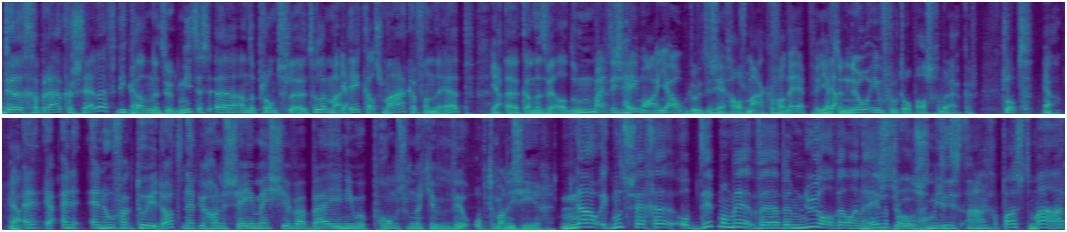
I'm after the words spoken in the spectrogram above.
De gebruiker zelf die kan natuurlijk niet eh, aan de prompt sleutelen. Maar Ja. ik als maker van de app Ja. kan het wel doen. Maar het is helemaal aan jou, bedoel ik te zeggen, als maker van de app. Je hebt er nul invloed op als gebruiker. Klopt. Ja, ja. En, ja, en, en hoe vaak doe je dat? Dan heb je gewoon een CMS'je waarbij je nieuwe prompts... omdat je hem wil optimaliseren. Nou, ik moet zeggen, op dit moment, we hebben hem nu al wel een hele poos goed is niet aangepast. Maar,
